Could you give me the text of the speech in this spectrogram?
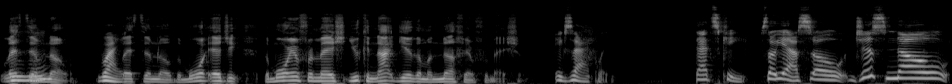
let them know. Right. Let them know. The more edu- the more information, you cannot give them enough information. Exactly. That's key. So yeah, so just know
